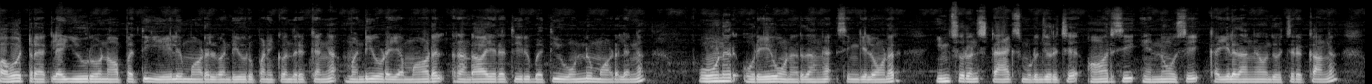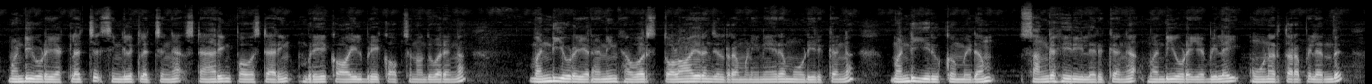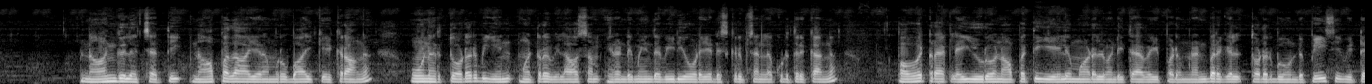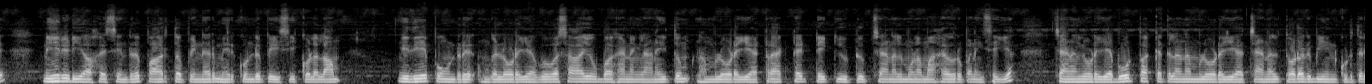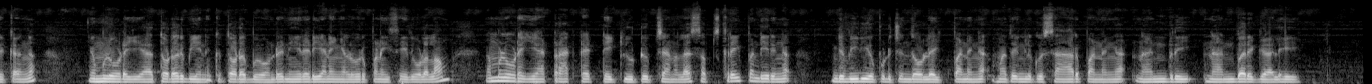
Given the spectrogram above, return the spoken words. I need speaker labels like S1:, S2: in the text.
S1: Power ட்ராக்ல euro நாற்பத்தி ஏழு மாடல் வண்டி விற்பனைக்கு வந்திருக்கேங்க. வண்டியுடைய மாடல் ரெண்டாயிரத்தி இருபத்தி ஒன்று மாடலுங்க ஓனர் ஒரே ஓனர் தாங்க சிங்கிள் ஓனர் இன்சூரன்ஸ் டேக்ஸ் முடிஞ்சிருச்சு. ஆர்சி என்ஓசி கையில் தாங்க வந்து வச்சுருக்காங்க. வண்டியுடைய clutch single கிளச்சுங்க steering power steering brake oil brake option வந்து வருங்க. வண்டியுடைய ரன்னிங் ஹவர்ஸ் தொள்ளாயிரம் சில்லரை மணி நேரம் ஓடி இருக்குங்க. வண்டி இருக்கும் இடம் சங்ககிரியில் இருக்குங்க. வண்டியுடைய விலை ஓனர் தரப்பிலிருந்து நான்கு லட்சத்தி நாற்பதாயிரம் ரூபாய் கேட்குறாங்க. ஓனர் தொடர்பு எண் மற்றும் விலாசம் இரண்டுமே இந்த வீடியோடைய டிஸ்கிரிப்ஷனில் கொடுத்துருக்காங்க. பவர் ட்ராக்ல யூரோ நாற்பத்தி ஏழு மாடல் வண்டி தேவைப்படும் நண்பர்கள் தொடர்பு கொண்டு பேசிவிட்டு நேரடியாக சென்று பார்த்த பின்னர் மேற்கொண்டு பேசிக்கொள்ளலாம். இதே போன்று உங்களுடைய விவசாய உபகரணங்கள் அனைத்தும் நம்மளுடைய டிராக்டர் டெக் யூடியூப் சேனல் மூலமாக விற்பனை செய்ய சேனலுடைய போட் பக்கத்தில் நம்மளுடைய சேனல் தொடர்பு எண் கொடுத்துருக்காங்க. நம்மளுடைய தொடர்பு எனக்கு தொடர்பு கொண்டு நேரடியாக நீங்கள் விற்பனை செய்து கொள்ளலாம். நம்மளுடைய அட்ராக்டட் டெக் யூடியூப் சேனலை சப்ஸ்கிரைப் பண்ணிடுங்க இந்த வீடியோ பிடிச்சிருந்தோ லைக் பண்ணுங்கள் மற்றவங்களுக்கு ஷேர் பண்ணுங்கள் நன்றி நண்பர்களே.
